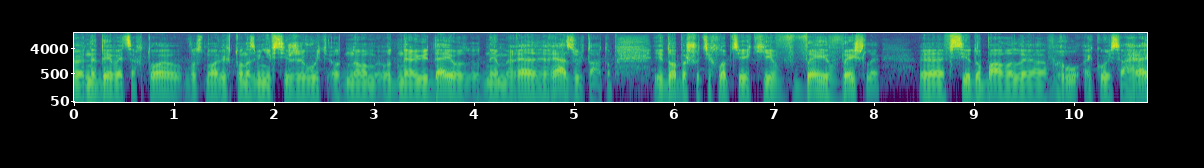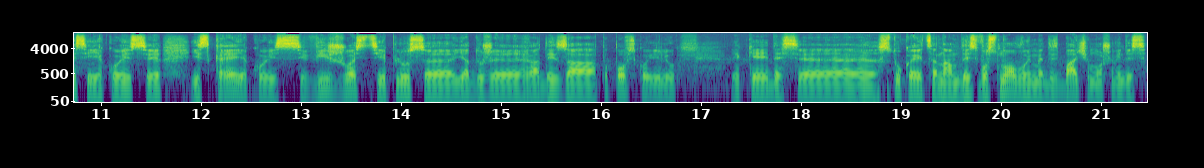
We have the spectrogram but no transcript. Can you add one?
е, не дивиться, хто в основі, хто на зміні. Всі живуть одним, однією ідеєю, одним ре- результатом. І добре, що ті хлопці, які ви- вийшли, е, всі додали в гру якоїсь агресії, якоїсь іскри, якоїсь свіжості. Плюс я дуже радий за Поповського Ілю який десь е, стукається нам десь в основу, і ми десь бачимо, що він десь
